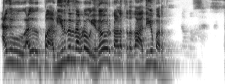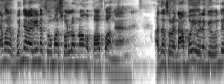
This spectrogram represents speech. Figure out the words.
அது அது இப்போ அப்படி இருந்திருந்தா கூட ஏதோ ஒரு காலத்தில் தான் அதிகமாக இருந்தது. நம்ம கொஞ்சம் நவீனத்துவமாக சொல்லோம்னா அவங்க பார்ப்பாங்க. அதான் சொல்கிறேன் நான் போய் எனக்கு வந்து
